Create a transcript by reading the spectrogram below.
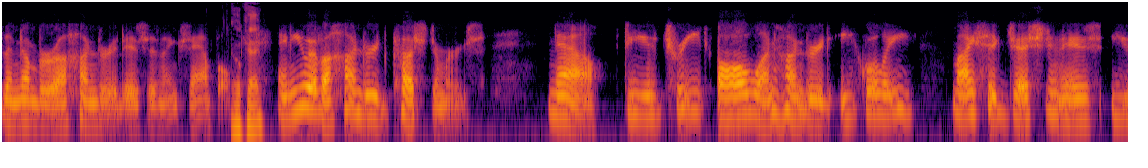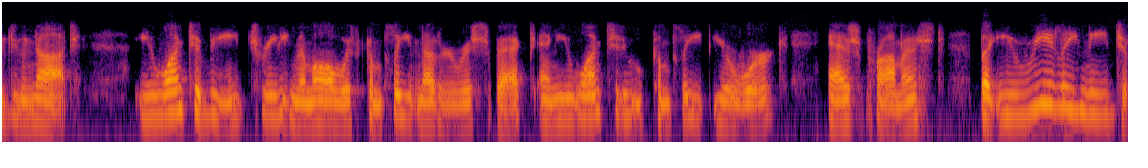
the number 100 as an example Okay. and you have a 100 customers. Now, do you treat all 100 equally? My suggestion is you do not. You want to be treating them all with complete and utter respect, and you want to complete your work as promised, but you really need to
